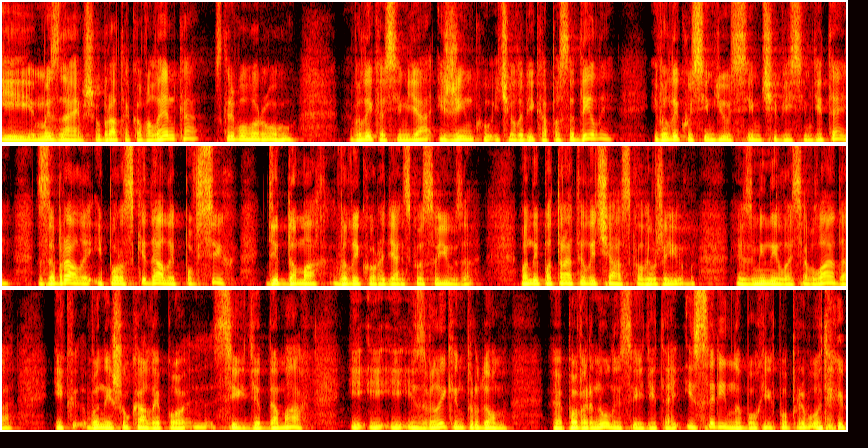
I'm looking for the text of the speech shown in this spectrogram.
І ми знаємо, що брата Коваленка з Кривого Рогу, велика сім'я, і жінку, і чоловіка посадили, і велику сім'ю, сім чи вісім дітей, забрали і порозкидали по всіх дітдомах Великого Радянського Союзу. Вони потратили час, коли вже змінилася влада, і вони шукали по всіх дітдомах і, і, і, і з великим трудом е, повернули цих дітей, і все рівно Бог їх поприводив,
